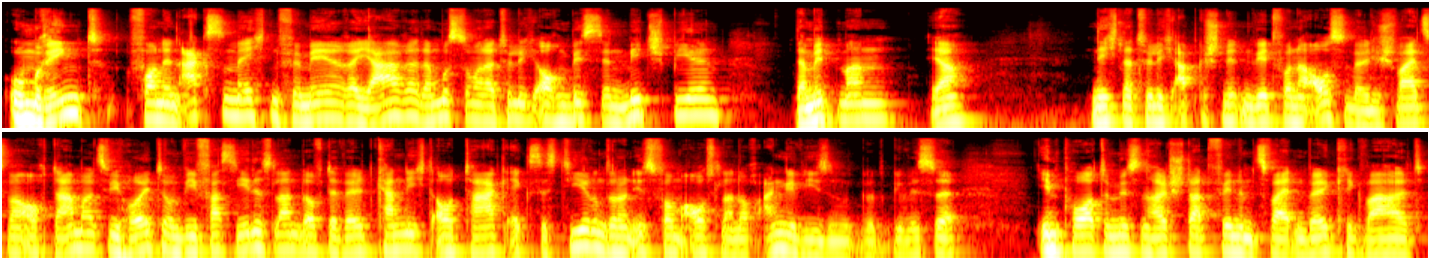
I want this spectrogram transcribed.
umringt von den Achsenmächten für mehrere Jahre, da musste man natürlich auch ein bisschen mitspielen, damit man, ja, nicht natürlich abgeschnitten wird von der Außenwelt. Die Schweiz war auch damals wie heute und wie fast jedes Land auf der Welt kann nicht autark existieren, sondern ist vom Ausland auch angewiesen. Gewisse Importe müssen halt stattfinden. Im Zweiten Weltkrieg war halt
